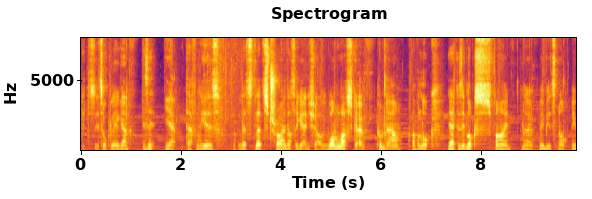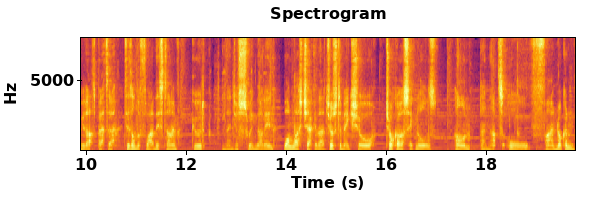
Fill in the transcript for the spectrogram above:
it's it's ugly again? Is it? Yeah, definitely is. Right, let's let's try that again, shall we? One last go. Come down, have a look. Yeah, because it looks fine. No, maybe it's not. Maybe that's better. It is on the flat this time. Good and then just swing that in. One last check of that just to make sure. Chuck our signals on and that's all fine. Not going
